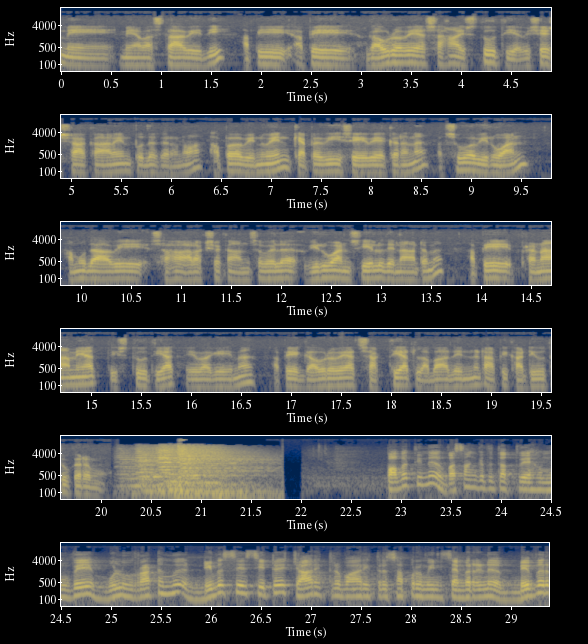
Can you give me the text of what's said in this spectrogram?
මේ මේ අවස්ථාවේදී අපි අපේ ගෞරවය සහ ස්තුතිය විශේෂාකාරයෙන් පුද කරනවා. අප වෙනුවෙන් කැපවී සේවය කරන සුව විරුවන් හමුදාවේ සහ ආරක්ෂක අංශවල විරුවන් සියලු දෙනාටම අපේ ප්‍රණාමයත් ස්තුතියත් ඒ වගේම අපේ ගෞරවයත් ශක්තියත් ලබා දෙන්නට අපි කටයුතු කරමු. පවතින වසංගත තත්ත්වය හමුවේ මුළු රටම නිවසේ සිට චාරිත්‍ර වාරිත්‍ර සපුරමින් සැමරෙන මෙවර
